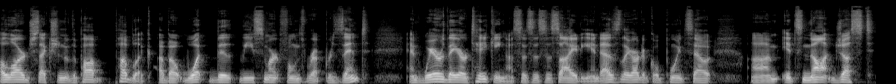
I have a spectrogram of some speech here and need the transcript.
a large section of the pub- public about what the, these smartphones represent and where they are taking us as a society. And as the article points out, um, it's not just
